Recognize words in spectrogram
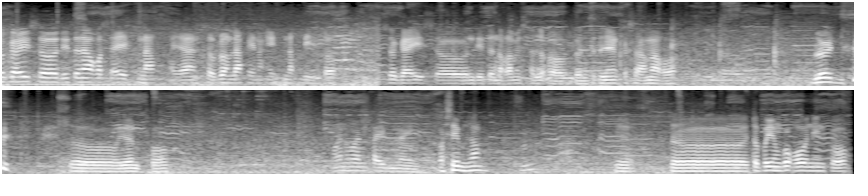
So guys, so dito na ako sa FNAC. Ayan, sobrang laki ng FNAC dito. So guys, so dito na kami sa loob. Dito na yung kasama ko. Blurred. so, yan po. 1159. O, same lang. Yeah. So, ito po yung kukunin ko.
